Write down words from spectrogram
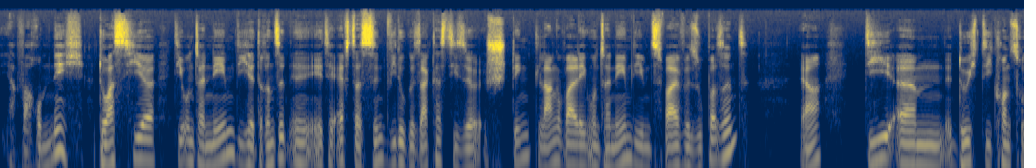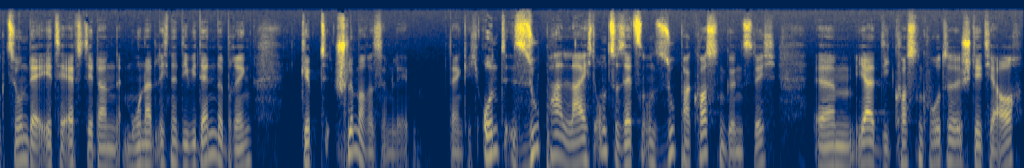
Ja, warum nicht? Du hast hier die Unternehmen, die hier drin sind in den ETFs, das sind, wie du gesagt hast, diese stinklangweiligen Unternehmen, die im Zweifel super sind, ja, die ähm, durch die Konstruktion der ETFs dir dann monatlich eine Dividende bringen, gibt Schlimmeres im Leben denke ich. Und super leicht umzusetzen und super kostengünstig. Ähm, ja, die Kostenquote steht hier auch.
